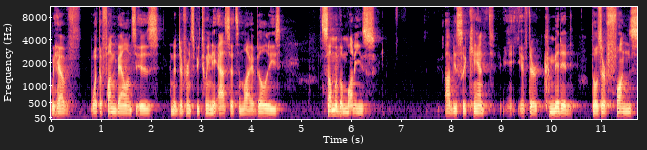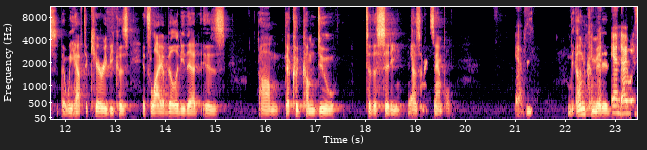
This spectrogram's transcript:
We have what the fund balance is and the difference between the assets and liabilities. Some of the monies obviously can't, if they're committed, those are funds that we have to carry because it's liability that is, um, that could come due to the city, as an example. Yes. The uncommitted, And I was,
